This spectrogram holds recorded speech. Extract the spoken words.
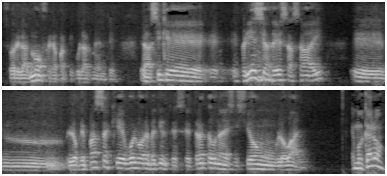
sobre la atmósfera particularmente. Así que eh, experiencias de esas hay. Eh, lo que pasa es que, vuelvo a repetirte, se trata de una decisión global. ¿Es muy caro?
